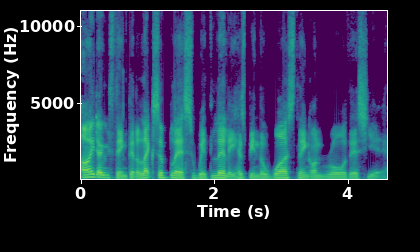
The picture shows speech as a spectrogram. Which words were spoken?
I don't think that Alexa Bliss with Lily has been the worst thing on Raw this year.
